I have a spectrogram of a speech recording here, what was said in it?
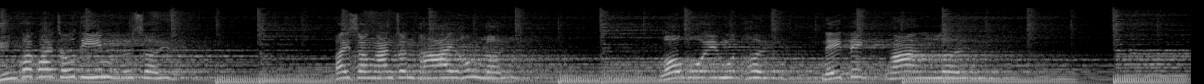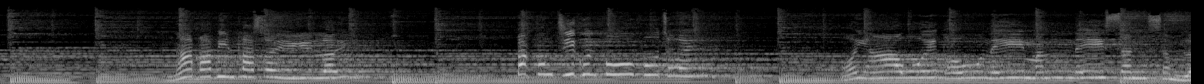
愿乖乖早点去睡，闭上眼进太空里，我会抹去你的眼泪。哪怕变化岁月里，北风只管呼呼吹，我也会抱你吻你身心里。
